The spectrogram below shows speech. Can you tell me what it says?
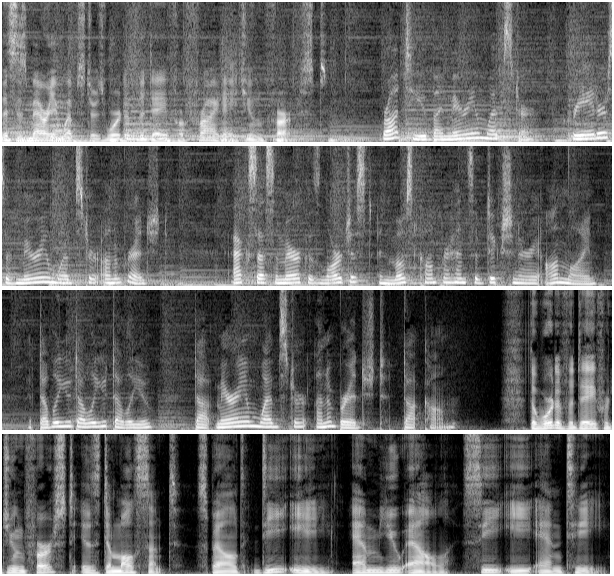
This is Merriam Webster's Word of the Day for Friday, June 1st. Brought to you by Merriam Webster, creators of Merriam Webster Unabridged. Access America's largest and most comprehensive dictionary online at www.merriam-websterunabridged.com. The word of the day for June 1st is demulcent, spelled D E M U L C E N T.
